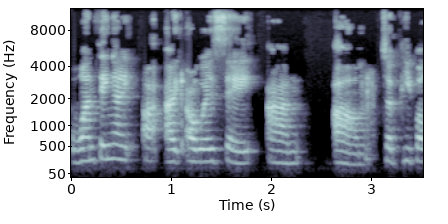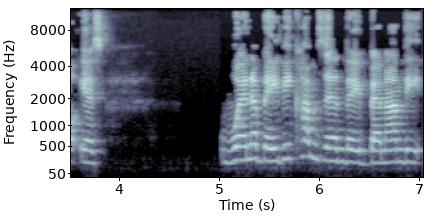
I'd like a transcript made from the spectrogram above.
one thing I I, I always say um um to people is when a baby comes in, they've been on the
